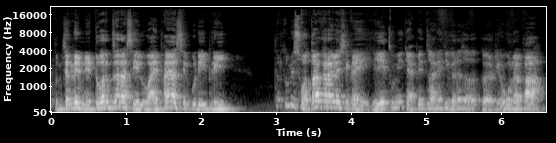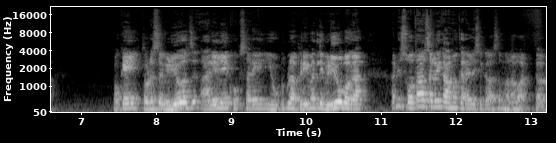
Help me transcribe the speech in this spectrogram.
तुमच्याकडे नेटवर्क जर असेल वायफाय असेल कुठेही फ्री तर तुम्ही स्वतः करायला शिकाय. हे तुम्ही कॅफेत जाण्याची गरज ठेवू नका. ओके थोडंसं व्हिडिओज आलेले खूप सारे. युट्यूबला फ्रीमधले व्हिडिओ बघा. आणि स्वतः सगळी कामं करायला शिका असं मला वाटतं.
